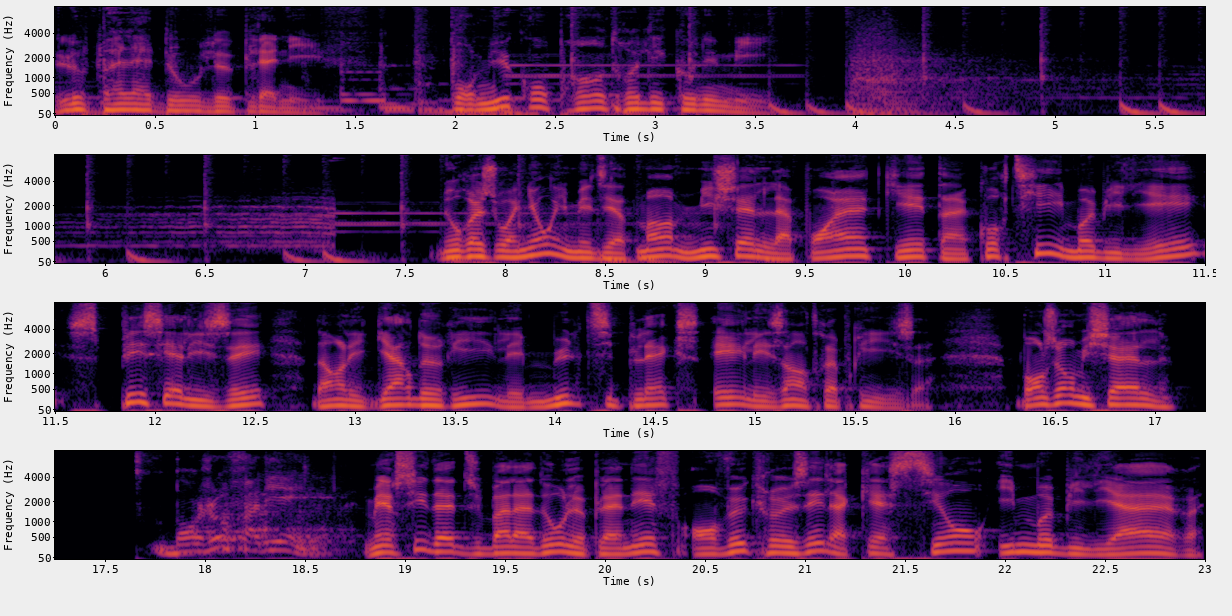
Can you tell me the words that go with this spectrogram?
Le balado Le Planif. Pour mieux comprendre l'économie. Nous rejoignons immédiatement Michel Lapointe, qui est un courtier immobilier spécialisé dans les garderies, les multiplexes et les entreprises. Bonjour Michel. Bonjour Fabien. Merci d'être du balado Le Planif. On veut creuser la question immobilière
